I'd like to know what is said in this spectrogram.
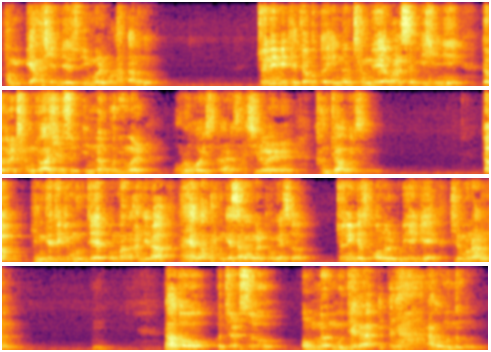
함께 하신 예수님을 몰랐다는 겁니다. 주님이 태초부터 있는 창조의 말씀이시니 떡을 창조하실 수 있는 분임을 모르고 있었다는 사실을 강조하고 있습니다. 떡 경제적인 문제뿐만 아니라 다양한 한계 상황을 통해서 주님께서 오늘 우리에게 질문하는 겁니다. 나도 어쩔 수 없는 문제가 있더냐라고 묻는 겁니다.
